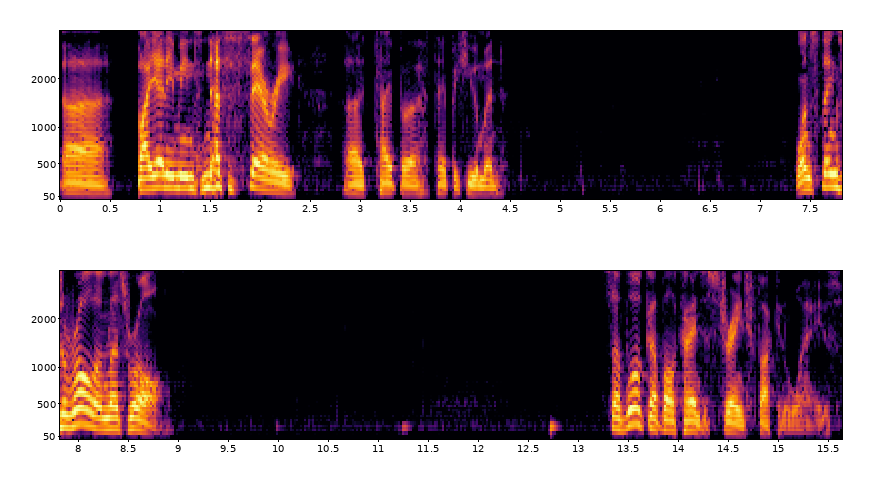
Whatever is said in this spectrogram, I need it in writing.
uh, by any means necessary uh, type of type of human. Once things are rolling, let's roll. So I've woke up all kinds of strange fucking ways.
